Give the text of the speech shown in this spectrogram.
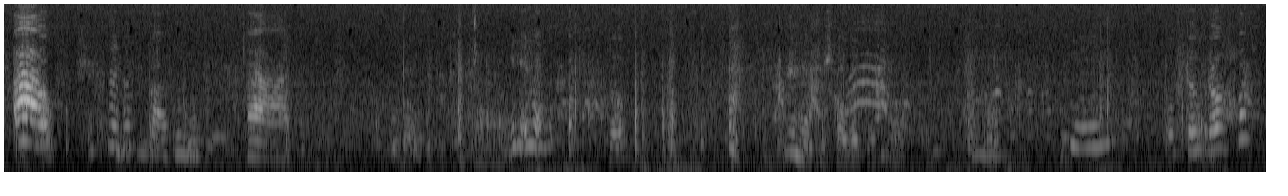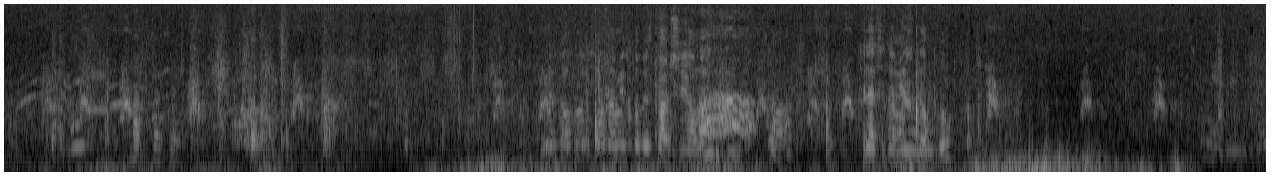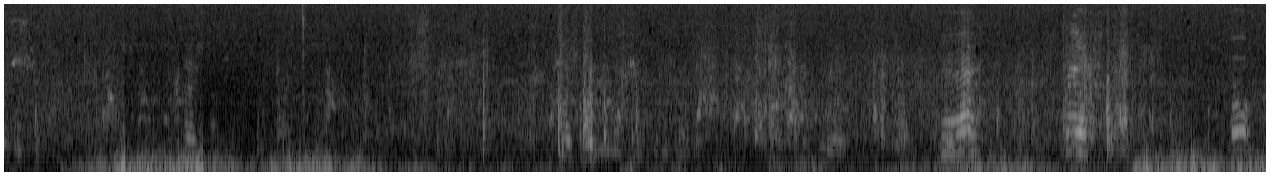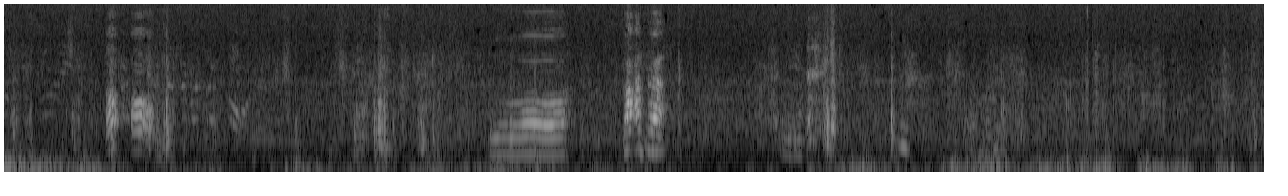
Au! Chcę do spadku. Tak. Co? Nie musisz kogoś jeszcze. Powstał trochę? Masz to zejdź. Tyle kopru, co tam jest, to wystarczy, Jona? Co? Tyle, co tam jest kopru? Nie wiem, wiesz. Nie. Ty. O. O, o. O. Tata.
